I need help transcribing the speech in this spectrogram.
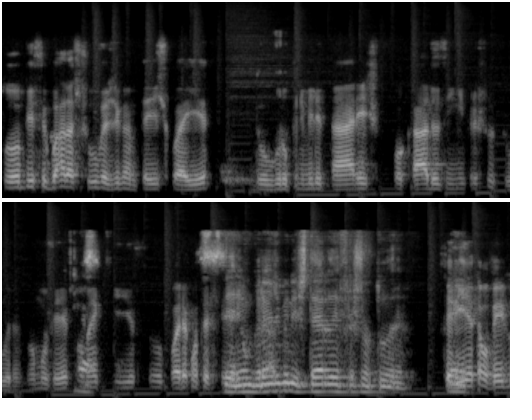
sob esse guarda-chuva gigantesco aí do grupo de militares focados em infraestrutura. Vamos ver como é, é que isso pode acontecer. Seria um grande Ministério da Infraestrutura. Seria é. talvez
